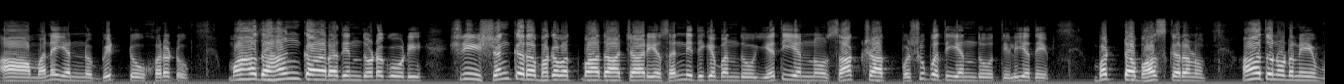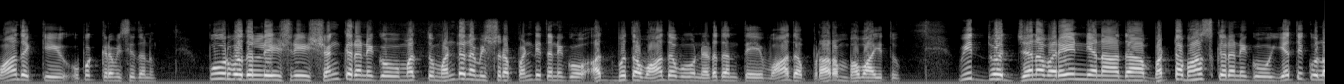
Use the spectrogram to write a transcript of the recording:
ಆ ಮನೆಯನ್ನು ಬಿಟ್ಟು ಹೊರಟು. ಮಹದಹಂಕಾರದಿಂದೊಡಗೂಡಿ ಶ್ರೀ ಶಂಕರ ಭಗವತ್ಪಾದಾಚಾರ್ಯ ಸನ್ನಿಧಿಗೆ ಬಂದು ಯತಿಯನ್ನು ಸಾಕ್ಷಾತ್ ಪಶುಪತಿ ಎಂದು ತಿಳಿಯದೆ ಭಟ್ಟ ಭಾಸ್ಕರನು ಆತನೊಡನೆ ವಾದಕ್ಕೆ ಉಪಕ್ರಮಿಸಿದನು. ಪೂರ್ವದಲ್ಲಿ ಶ್ರೀ ಶಂಕರನಿಗೂ ಮತ್ತು ಮಂಡನ ಮಿಶ್ರ ಪಂಡಿತನಿಗೂ ಅದ್ಭುತ ವಾದವು ನಡೆದಂತೆ ವಾದ ಪ್ರಾರಂಭವಾಯಿತು. ವಿದ್ವಜ್ಜನವರೇಣ್ಯನಾದ ಭಟ್ಟಭಾಸ್ಕರನಿಗೂ ಯತಿಕುಲ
